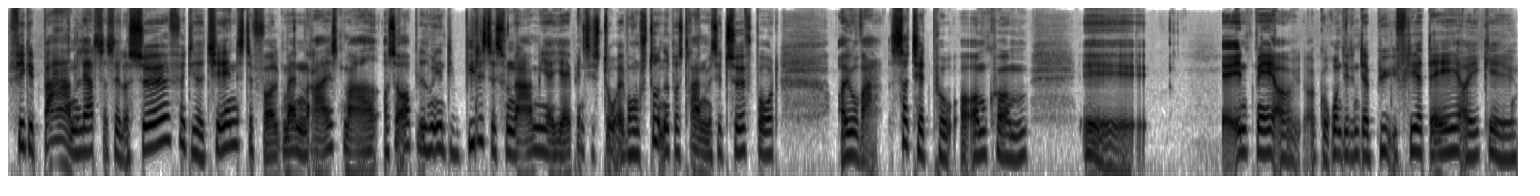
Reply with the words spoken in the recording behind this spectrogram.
fik et barn, lærte sig selv at surfe, de havde tjenestefolk, manden rejste meget, og så oplevede hun en af de vildeste tsunamier i Japans historie, hvor hun stod ned på stranden med sit surfboard, og jo var så tæt på at omkomme. Øh, endte med at, at gå rundt i den der by i flere dage, og ikke, øh,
